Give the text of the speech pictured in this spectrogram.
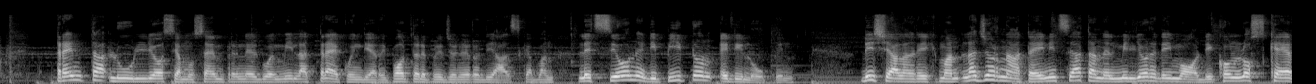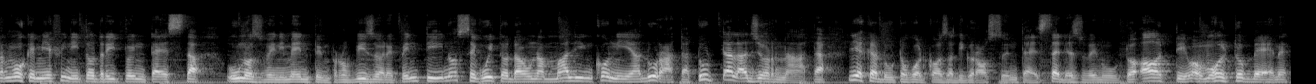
30 luglio, siamo sempre nel 2003, quindi Harry Potter e prigioniero di Azkaban, lezione di Piton e di Lupin. Dice Alan Rickman, la giornata è iniziata nel migliore dei modi, con lo schermo che mi è finito dritto in testa, uno svenimento improvviso e repentino, seguito da una malinconia durata tutta la giornata. Gli è caduto qualcosa di grosso in testa ed è svenuto. Ottimo, molto bene.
